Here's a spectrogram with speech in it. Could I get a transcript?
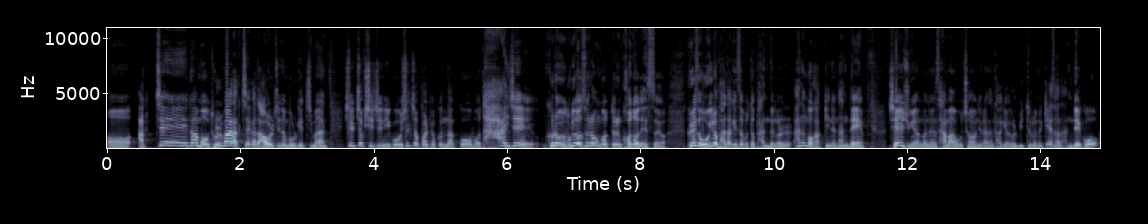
어 악재가 뭐 돌발 악재가 나올지는 모르겠지만 실적 시즌이고 실적 발표 끝났고 뭐 다 이제 그런 우려스러운 것들은 걷어냈어요. 그래서 오히려 바닥에서부터 반등을 하는 것 같기는 한데 제일 중요한 거는 4만 5천 원이라는 가격을 밑으로는 깨선 안 되고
